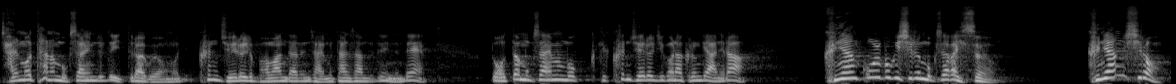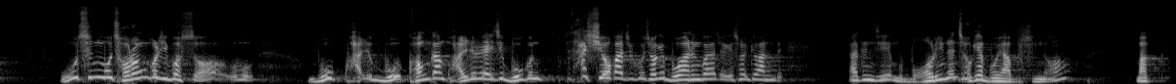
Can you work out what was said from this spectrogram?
잘못하는 목사님들도 있더라고요. 뭐 큰 죄를 범한다든 잘못하는 사람들도 있는데 또 어떤 목사님은 뭐 그렇게 큰 죄를 지거나 그런 게 아니라 그냥 꼴 보기 싫은 목사가 있어요. 그냥 싫어. 옷은 뭐 저런 걸 입었어. 뭐, 목 관리, 목, 건강 관리를 해야지 목은 다 씌워가지고 저게 뭐 하는 거야? 저게 설교하는데. 라든지 뭐 머리는 저게 뭐야 무슨 어? 막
